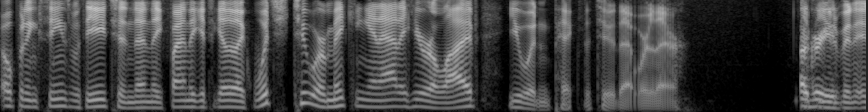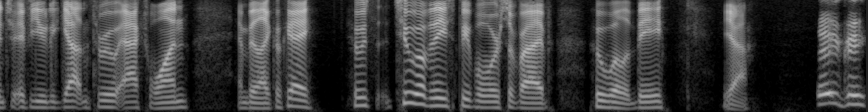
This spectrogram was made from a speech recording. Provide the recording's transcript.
opening scenes with each, and then they finally get together, like which two are making it out of here alive, you wouldn't pick the two that were there. If agreed. you'd been int- if you'd gotten through Act One and been like, okay, who's two of these people will survive? Who will it be? Yeah. I agree.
